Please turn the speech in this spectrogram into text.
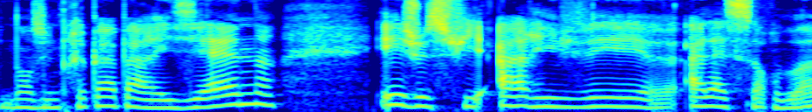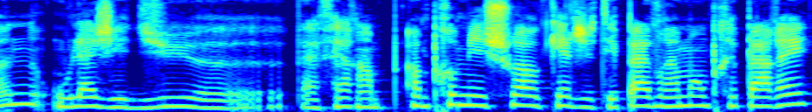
dans une prépa parisienne. Et je suis arrivée à la Sorbonne, où là, j'ai dû bah, faire un, premier choix auquel j'étais pas vraiment préparée.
